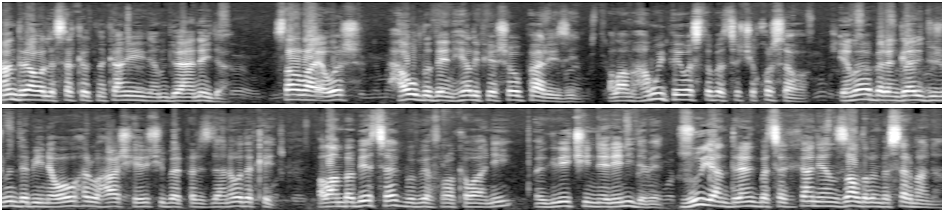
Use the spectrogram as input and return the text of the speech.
هاندراوە لە سەرکەوتنەکانی ئەم دوایانەیدا، سەرەڕای ئەوەش هەوڵ دەدەین هێڵی پێشەوە بپارێزین. بەڵام هەمووی پەیوەستە بە چەکی قورسەوە. ئێمە بەرەنگاری دوژمن دەبینەوە و هەروەهاش هێرشی بەرپەرچدانەوە دەکەین، بەڵام بەبێ چەک، بە بێفڕۆکەوانی، بەرگرییەکی نەرێنی دەبێت. زوو یان درەنگ بە چەکەکانیان زاڵ دەبن بەسەرمانا.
